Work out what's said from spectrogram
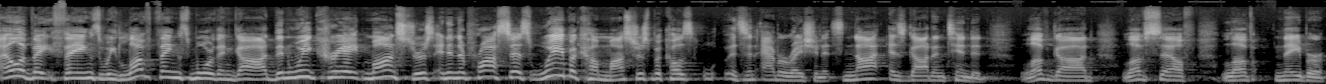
elevate things, we love things more than God, then we create monsters, and in the process, we become monsters because it's an aberration. It's not as God intended. Love God, love self, love neighbor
